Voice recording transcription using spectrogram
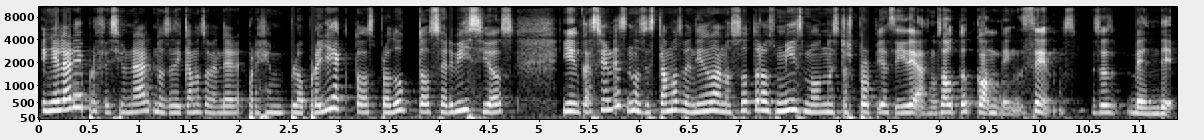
En el área profesional nos dedicamos a vender, por ejemplo, proyectos, productos, servicios y en ocasiones nos estamos vendiendo a nosotros mismos nuestras propias ideas, nos autoconvencemos. Eso es vender.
